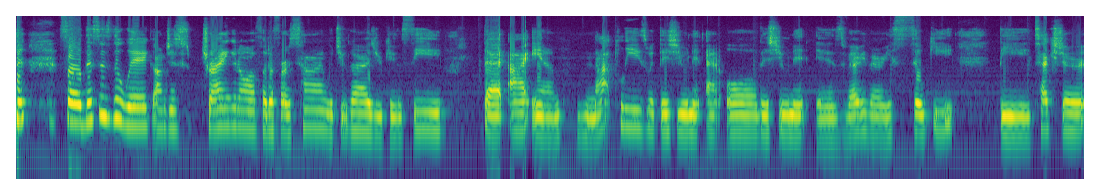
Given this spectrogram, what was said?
so this is the wig. I'm just trying it on for the first time with you guys. You can see that I am not pleased with this unit at all. This unit is very, very silky. The texture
